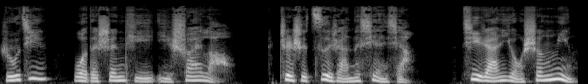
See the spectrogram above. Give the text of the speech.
如今我的身体已衰老。这是自然的现象，既然有生命，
